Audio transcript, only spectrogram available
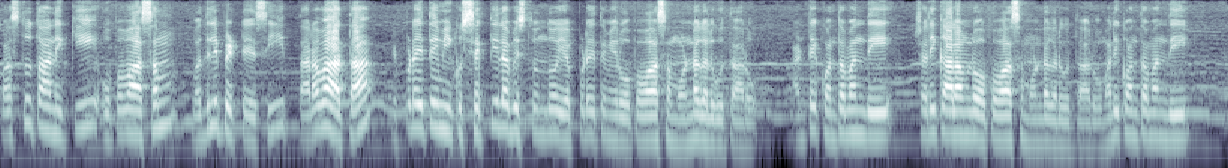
ప్రస్తుతానికి ఉపవాసం వదిలిపెట్టేసి తర్వాత ఎప్పుడైతే మీకు శక్తి లభిస్తుందో ఎప్పుడైతే మీరు ఉపవాసం ఉండగలుగుతారో అంటే కొంతమంది చలికాలంలో ఉపవాసం ఉండగలుగుతారు మరి కొంతమంది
